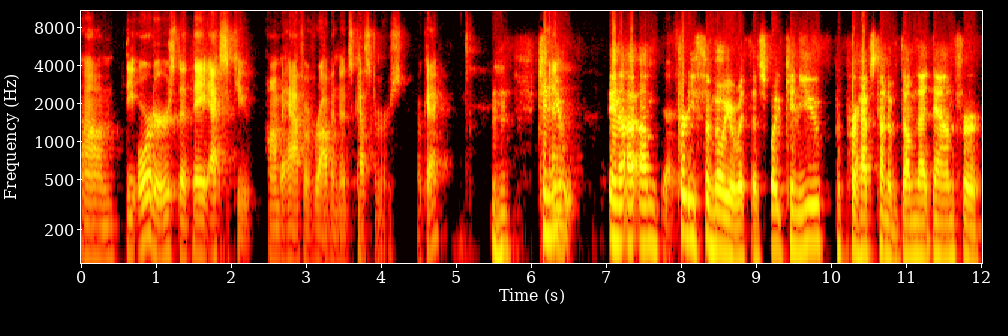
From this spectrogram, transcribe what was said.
um, the orders that they execute on behalf of Robinhood's customers. Okay. Can And- you, and I, I'm Yeah. pretty familiar with this, but can you p- perhaps kind of dumb that down for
